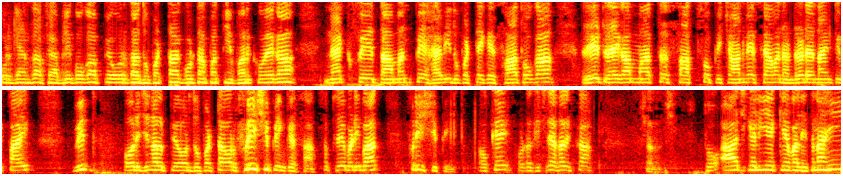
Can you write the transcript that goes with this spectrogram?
organza fabric होगा प्योर का दुपट्टा गोटापति वर्क होएगा नेक पे, दामन पे हैवी दुपट्टे के साथ होगा रेट रहेगा मात्र सात सौ पिचानवे seven hundred and ninety five with original pure dupatta और फ्री शिपिंग के साथ। सबसे बड़ी बात फ्री शिपिंग ओके फ़ोटो खींच रहे इसका? चलो जी। तो आज के लिए केवल इतना ही।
